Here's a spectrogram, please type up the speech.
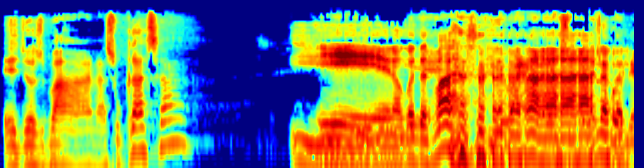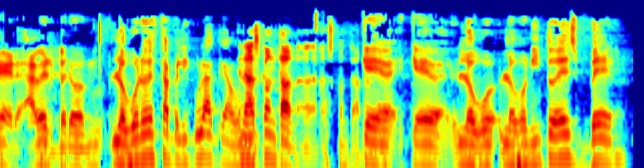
ellos van a su casa y... Y no cuentes más. y bueno, a ver, spoiler. A pero mm, lo bueno de esta película que aún... No has contado nada, no has contado nada. que, lo, lo bonito es ver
